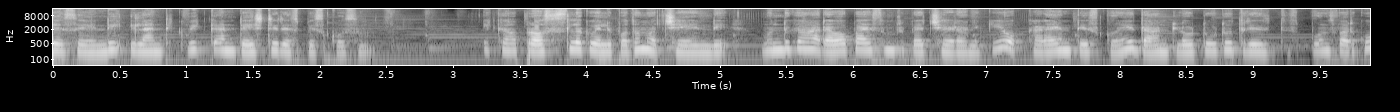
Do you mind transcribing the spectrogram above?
చేసేయండి ఇలాంటి క్విక్ అండ్ టేస్టీ రెసిపీస్ కోసం. ఇక ప్రాసెస్లోకి వెళ్ళిపోదాం వచ్చేయండి. ముందుగా రవ పాయసం ప్రిపేర్ చేయడానికి ఒక కడాయిని తీసుకొని దాంట్లో టూ టు త్రీ స్పూన్స్ వరకు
